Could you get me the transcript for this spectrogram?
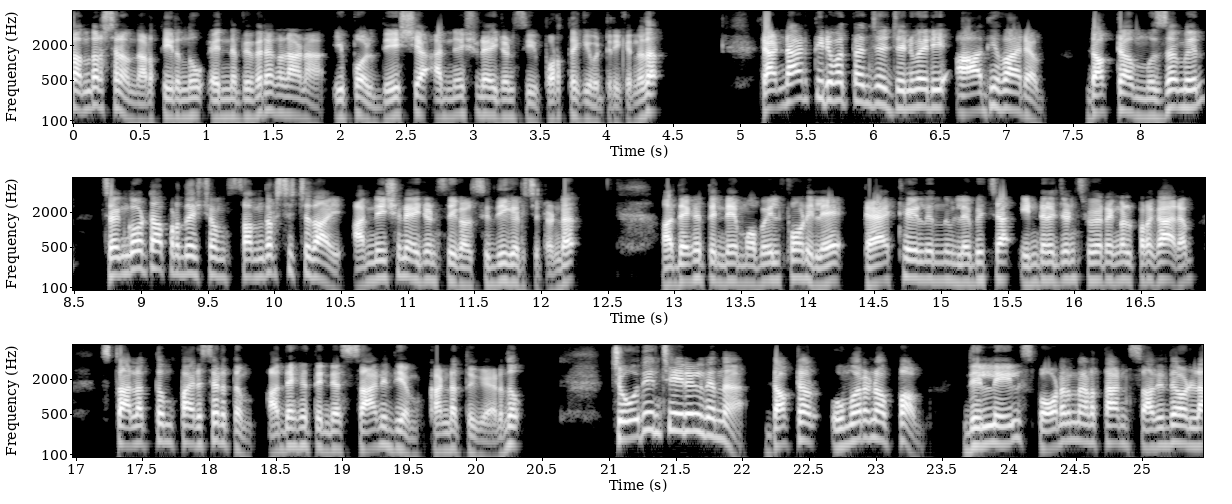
സന്ദർശനം നടത്തിയിരുന്നു എന്ന വിവരങ്ങളാണ് ഇപ്പോൾ ദേശീയ അന്വേഷണ ഏജൻസി പുറത്തേക്ക് വിട്ടിരിക്കുന്നത്. രണ്ടായിരത്തി ഇരുപത്തി ജനുവരി ആദ്യവാരം ഡോക്ടർ മുസമിൽ ചെങ്കോട്ട പ്രദേശം സന്ദർശിച്ചതായി അന്വേഷണ ഏജൻസികൾ സ്ഥിരീകരിച്ചിട്ടുണ്ട്. അദ്ദേഹത്തിന്റെ മൊബൈൽ ഫോണിലെ ഡാറ്റയിൽ നിന്നും ലഭിച്ച ഇന്റലിജൻസ് വിവരങ്ങൾ പ്രകാരം സ്ഥലത്തും പരിസരത്തും അദ്ദേഹത്തിന്റെ സാന്നിധ്യം കണ്ടെത്തുകയായിരുന്നു. ചോദ്യം ചെയ്യലിൽ നിന്ന് ഡോക്ടർ ഉമറിനൊപ്പം ദില്ലിയിൽ സ്ഫോടനം നടത്താൻ സാധ്യതയുള്ള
